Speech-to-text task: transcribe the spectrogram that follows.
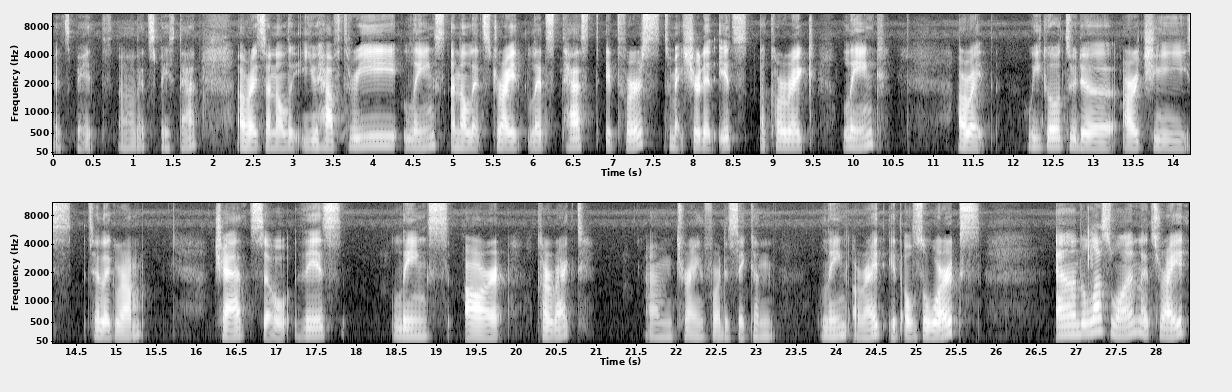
Let's paste uh, let's paste that. All right so now you have three links and now let's try it let's test it first to make sure that it's a correct link. All right we go to the Archie's telegram chat. So these links are correct I'm trying for the second link all right? It also works. And the last one let's try it.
